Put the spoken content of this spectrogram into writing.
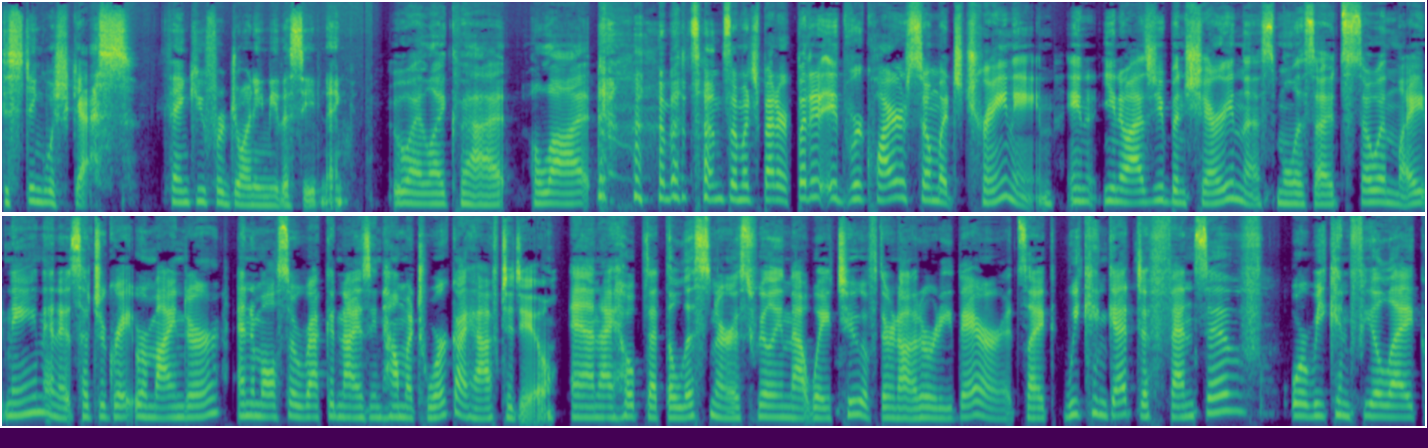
distinguished guests. Thank you for joining me this evening. Ooh, I like that a lot. that sounds so much better. But it, it, requires so much training. And, you know, as you've been sharing this, Melissa, it's so enlightening and it's such a great reminder. And I'm also recognizing how much work I have to do. And I hope that the listener is feeling that way too, if they're not already there. It's like we can get defensive or we can feel like,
